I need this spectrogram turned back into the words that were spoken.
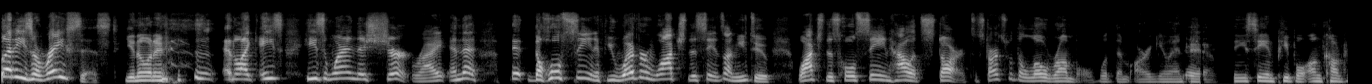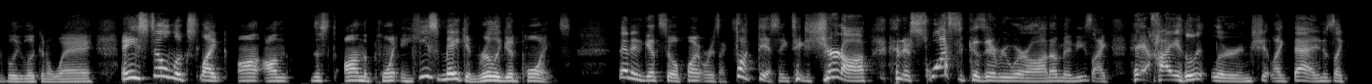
but he's a racist. You know what I mean? and like he's he's wearing this shirt, right? And that it, the whole scene, if you ever watch the scene, it's on YouTube. Watch this whole scene, how it starts. It starts with a low rumble with them arguing. Yeah. And you seeing people uncomfortably looking away, and he still looks like on on just on the point, and he's making really good points. Then it gets to a point where he's like, fuck this. And he takes his shirt off and there's swastikas everywhere on him. And he's like, hey, hi Hitler and shit like that. And it's like,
